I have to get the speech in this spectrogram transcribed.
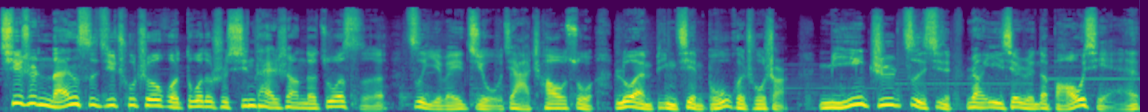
其实男司机出车祸多的是心态上的作死，自以为酒驾超速、乱并线不会出事儿，迷之自信，让一些人的保险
